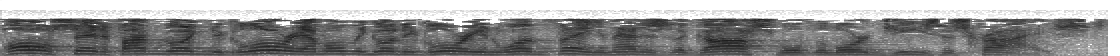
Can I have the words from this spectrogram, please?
Paul said, if I'm going to glory, I'm only going to glory in one thing, and that is the gospel of the Lord Jesus Christ.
